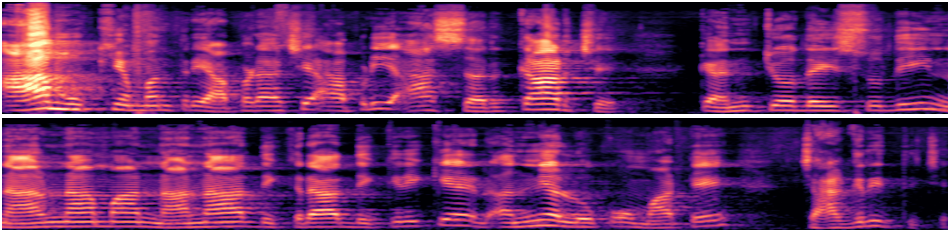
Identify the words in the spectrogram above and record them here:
આ મુખ્યમંત્રી આપણા છે, આપણી આ સરકાર છે કે અંત્યોદય સુધી નાનામાં નાના દીકરા, દીકરી કે અન્ય લોકો માટે જાગૃત છે.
